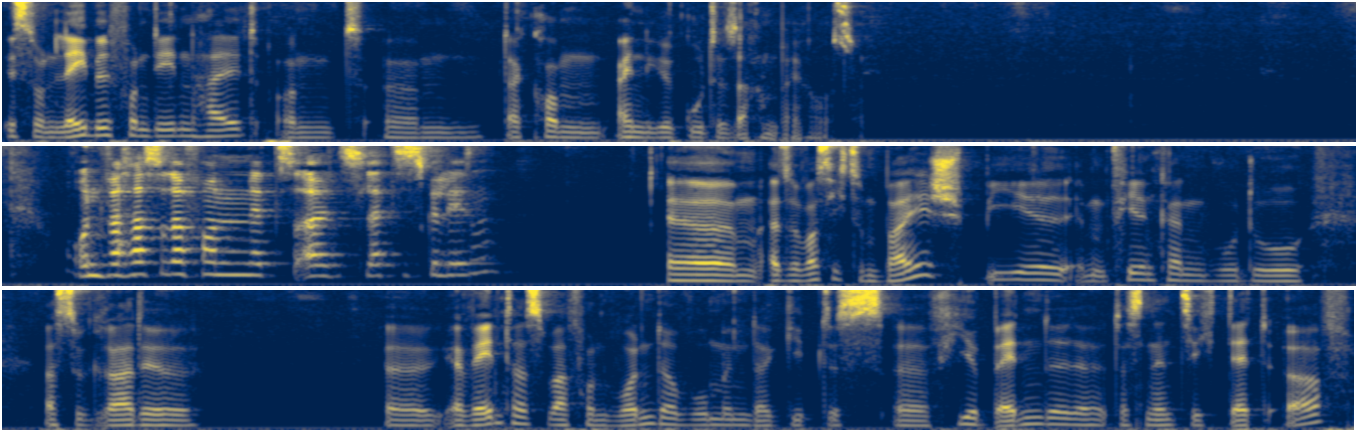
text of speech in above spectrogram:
ist so ein Label von denen halt und ähm, da kommen einige gute Sachen bei raus. Und was hast du davon jetzt als letztes gelesen? Ähm, also was ich zum Beispiel empfehlen kann, wo du, was du gerade äh, erwähnt hast, war von Wonder Woman. Da gibt es äh, vier Bände, das nennt sich Dead Earth.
